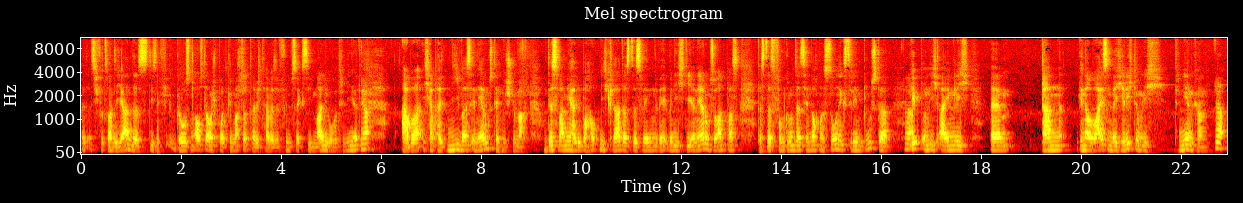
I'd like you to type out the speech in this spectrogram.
als ich vor 20 Jahren das, diesen großen Ausdauersport gemacht habe, da habe ich teilweise 5, 6, 7 Mal die Woche trainiert. Ja. Aber ich habe halt nie was ernährungstechnisch gemacht. Und das war mir halt überhaupt nicht klar, dass das, wenn, wenn ich die Ernährung so anpasse, dass das vom Grundsatz her nochmal so einen extremen Booster ja. gibt und ich eigentlich ähm, dann genau weiß, in welche Richtung ich trainieren kann. Ja,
